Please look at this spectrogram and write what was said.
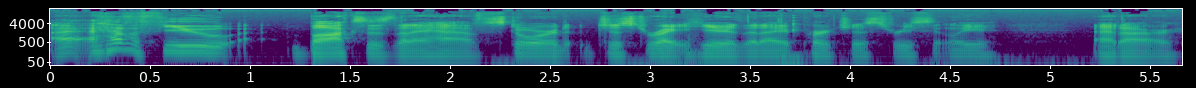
I, I have a few boxes that I have stored just right here that I purchased recently at our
